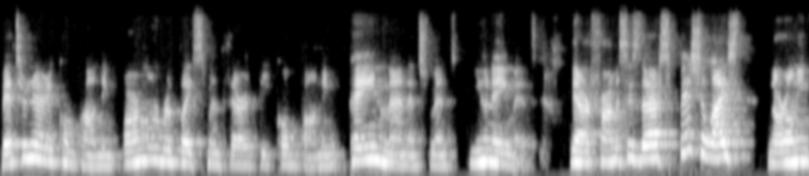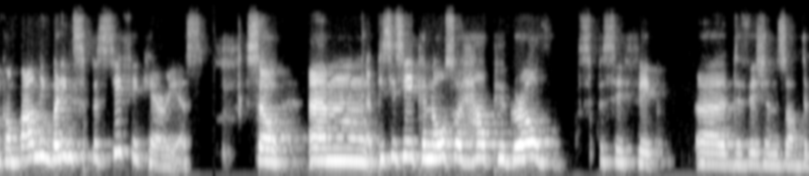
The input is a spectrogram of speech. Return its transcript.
veterinary compounding hormone replacement therapy compounding pain management you name it there are pharmacies that are specialized not only in compounding but in specific areas so um, PCCA can also help you grow specific uh, divisions of the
